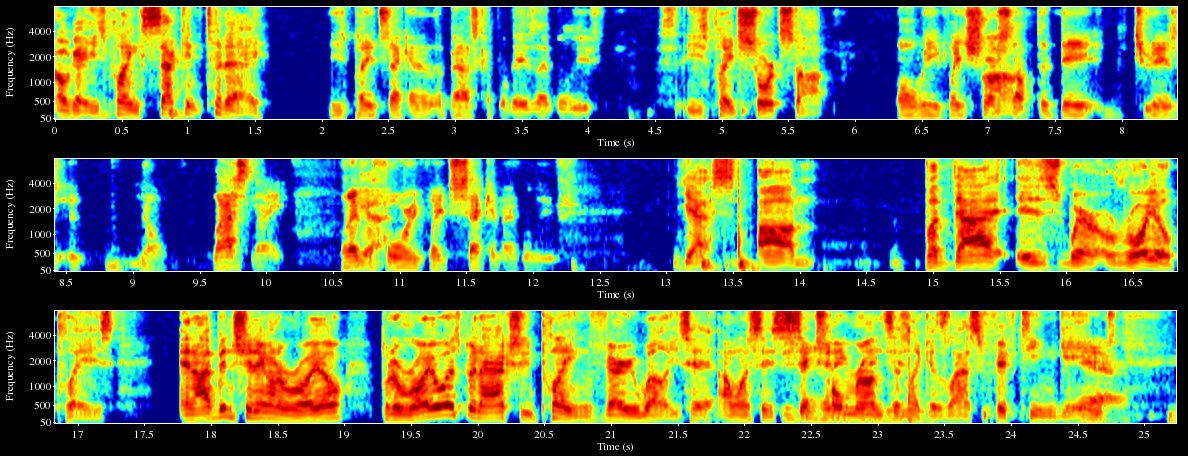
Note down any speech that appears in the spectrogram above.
okay, he's playing second today. He's played second the past couple days, I believe. He's played shortstop. Oh, he played shortstop the day two days. uh, No, last night. The night Yeah. before he played second, I believe. Yes. Um, but that is where Arroyo plays. And I've been shitting on Arroyo, but Arroyo has been actually playing very well. He's hit, I want to say, He's six home runs in like his last 15 games. Yeah.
